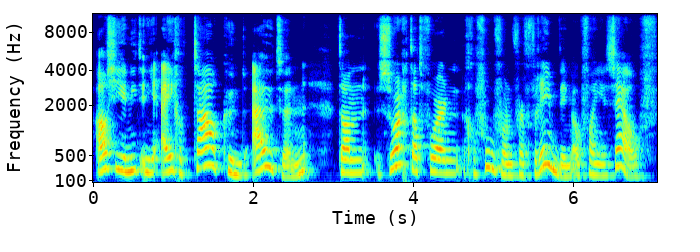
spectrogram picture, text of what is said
Als je je niet in je eigen taal kunt uiten, dan zorgt dat voor een gevoel van vervreemding, ook van jezelf.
